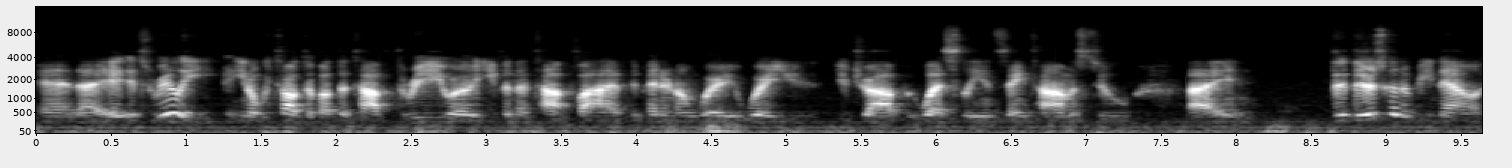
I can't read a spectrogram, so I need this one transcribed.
And uh, it's really, you know, we talked about the top three or even the top five, depending on where where you, you drop Wesley and St. Thomas to. Uh, and th- there's going to be now,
